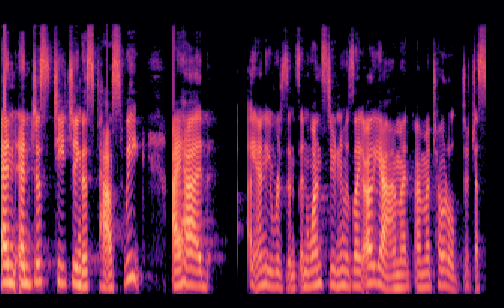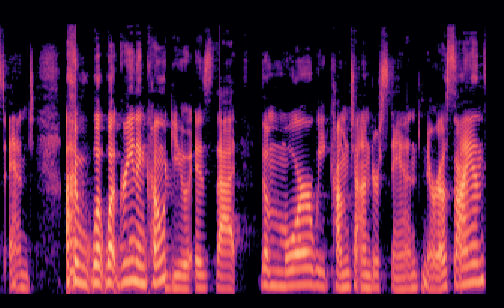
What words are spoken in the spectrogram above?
And and just teaching this past week, I had any resistance and one student who was like, "Oh yeah, I'm a I'm a total just." And um, what what Greene and Cohen argue is that the more we come to understand neuroscience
